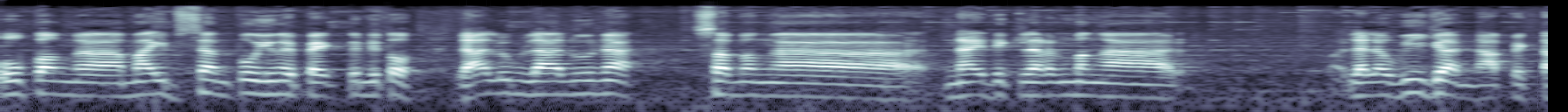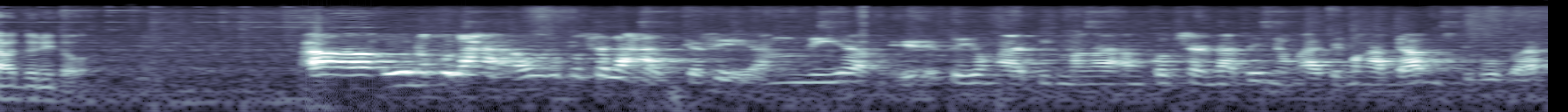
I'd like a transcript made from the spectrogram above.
upang ah, maibsan po yung epekto nito, lalong-lalo na sa mga naideklarang mga lalawigan na apektado nito? Ah, una po lahat, una po sa lahat kasi ang NIA, ito yung ating mga ang concern natin, yung ating mga dams, di po ba?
